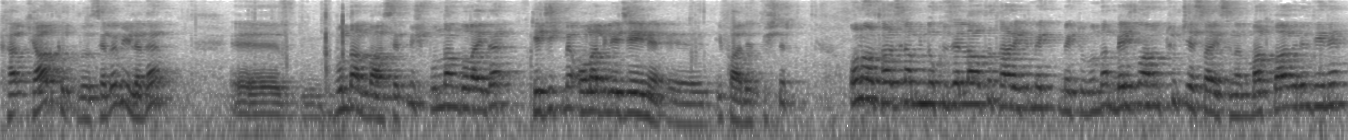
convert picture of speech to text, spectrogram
ka kağıt kıtlığı sebebiyle de e, bundan bahsetmiş. Bundan dolayı da gecikme olabileceğini e, ifade etmiştir. 16 Haziran 1956 tarihli mektubundan mecmuanın Türkçe sayısının matbaa verildiğini,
